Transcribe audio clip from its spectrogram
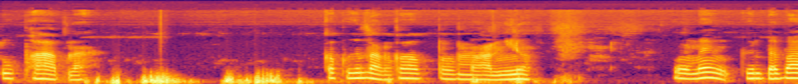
รูปภาพนะ ก็พื้นหลังก็ประมาณนี้นะโอ้แม่งเกินไปป่ะ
